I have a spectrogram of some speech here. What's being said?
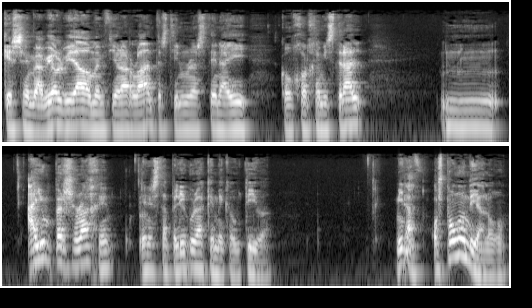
que se me había olvidado mencionarlo antes, tiene una escena ahí con Jorge Mistral, mmm, hay un personaje en esta película que me cautiva. Mirad, os pongo un diálogo.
